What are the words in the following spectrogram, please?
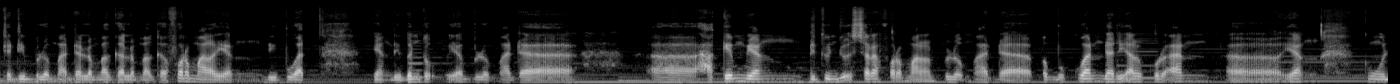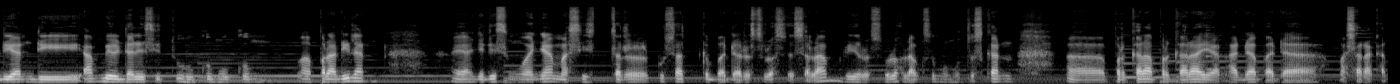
jadi belum ada lembaga-lembaga formal yang dibuat, yang dibentuk. Ya, belum ada uh, hakim yang ditunjuk secara formal, belum ada pembukuan dari Al-Quran uh, yang kemudian diambil dari situ hukum-hukum uh, peradilan ya jadi semuanya masih terpusat kepada Rasulullah SAW jadi Rasulullah langsung memutuskan eh, perkara-perkara uh, yang ada pada masyarakat.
